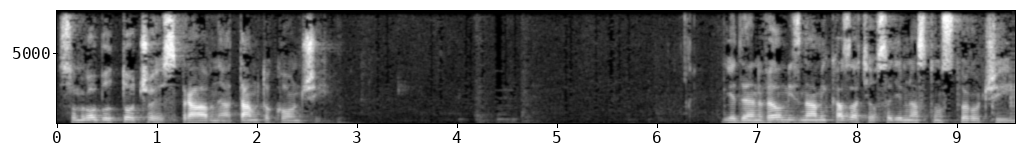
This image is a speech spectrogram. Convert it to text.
som robil to, čo je správne a tam to končí. Jeden veľmi známy kazateľ v 17. storočí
